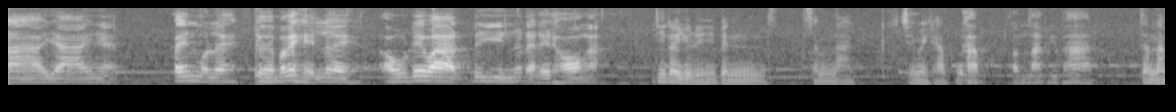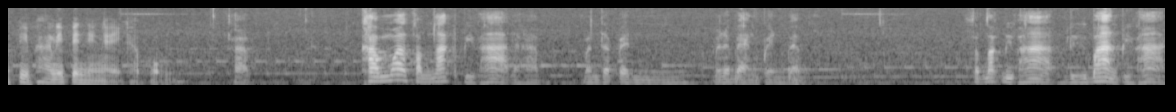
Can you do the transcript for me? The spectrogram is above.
ตายายเนี่ย เป็นหมดเลยเกิดมาก็เห็นเลย เอาได้ว่าได้ยินตั้งแต่ในท้องอะ ที่เราอยู่ที่นี่เป็นสำนักใช่ไหมครับผมครับสำนักพิพาทสำนักปีพากนี่เป็นยังไงครับผมครับ คำว่าสำนักปีพาทนะครับ มันจะเป็นมันจะแบ่งเป็นแบบสำนักปีพาทหรือบ้านปีพาท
